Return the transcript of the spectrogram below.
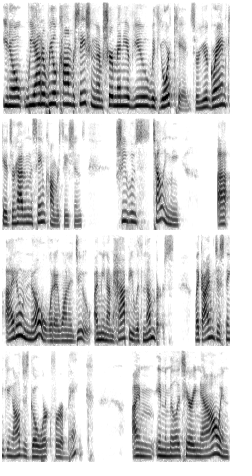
you know, we had a real conversation. And I'm sure many of you with your kids or your grandkids are having the same conversations. She was telling me, I, I don't know what I want to do. I mean, I'm happy with numbers. Like I'm just thinking I'll just go work for a bank. I'm in the military now and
